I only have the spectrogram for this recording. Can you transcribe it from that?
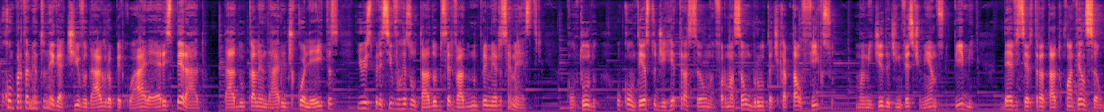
O comportamento negativo da agropecuária era esperado, dado o calendário de colheitas e o expressivo resultado observado no primeiro semestre. Contudo, o contexto de retração na formação bruta de capital fixo, uma medida de investimentos do PIB, deve ser tratado com atenção,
